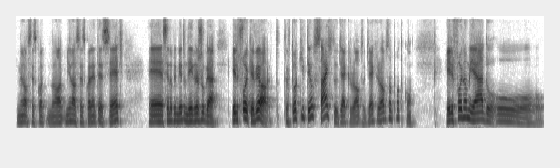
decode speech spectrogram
Em 1947, é, sendo o primeiro negro a jogar. Ele foi, quer ver, ó, eu estou aqui, tem o site do Jack Robinson, jackrobinson.com. Ele foi nomeado o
